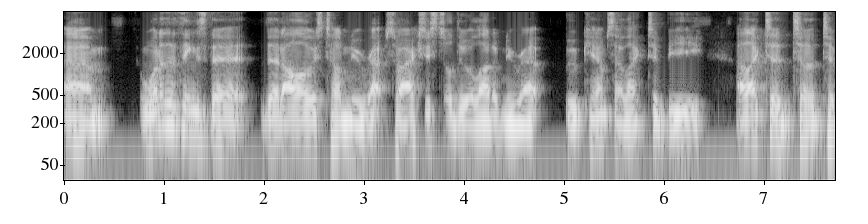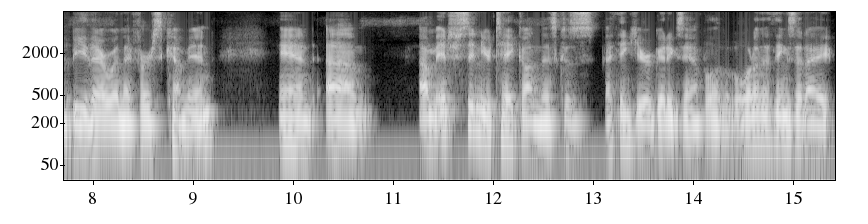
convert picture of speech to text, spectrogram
Um, one of the things that that I'll always tell new reps. So I actually still do a lot of new rep boot camps. I like to be I like to to to be there when they first come in, and um, I'm interested in your take on this because I think you're a good example of it. But one of the things that I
